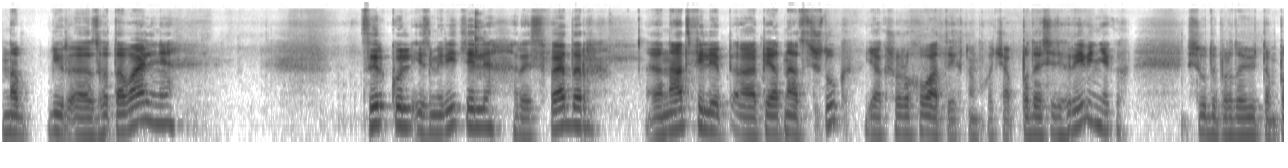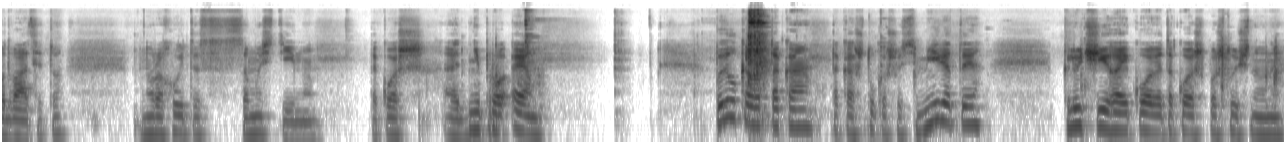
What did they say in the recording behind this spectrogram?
набір е, зготовальні, циркуль, ізміритель, рейсфедер, надфілі е, 15 штук. Якщо рахувати їх там хоча б по 10 гривень, яких всюди продають там по 20, то ну, рахуйте самостійно. Також е, Дніпро М. Пилка от така, така штука щось міряти. Ключі гайкові також поштучно вони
